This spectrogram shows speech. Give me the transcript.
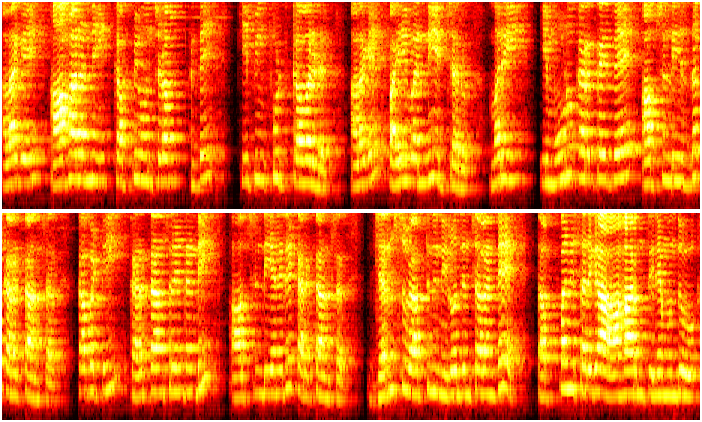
అలాగే ఆహారాన్ని కప్పి ఉంచడం అంటే కీపింగ్ ఫుడ్ కవర్డ్ అలాగే పైవన్నీ ఇచ్చారు. మరి ఈ మూడు కరెక్ట్ అయితే option D is the correct answer కాబట్టి కరెక్ట్ ఆన్సర్ ఏంటండి? ఆప్షన్ డి అనేది కరెక్ట్ ఆన్సర్ జెర్మ్స్ వ్యాప్తిని నిరోధించాలంటే తప్పనిసరిగా ఆహారం తినే ముందు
